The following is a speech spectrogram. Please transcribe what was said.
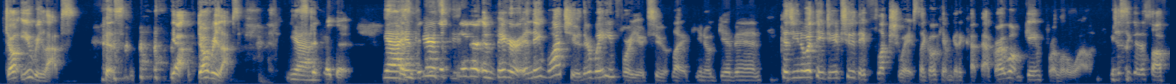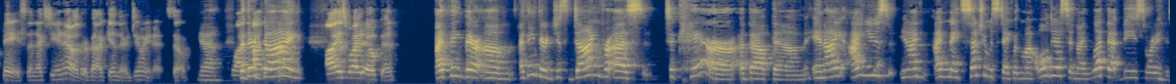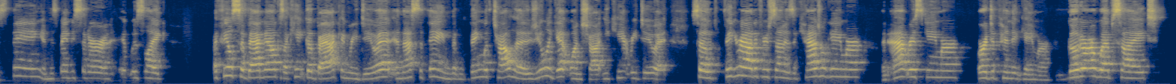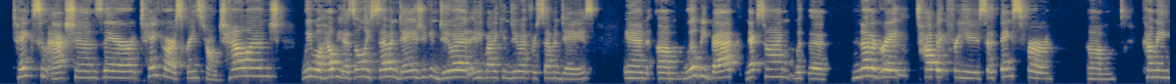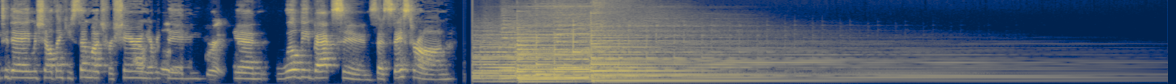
don't you relapse because yeah don't relapse. Yeah. Stick with it yeah and parents bigger and bigger and they watch you. They're waiting for you to like you know give in. Because you know what they do too? They fluctuate. It's like okay i'm going to cut back or i won't game for a little while just to get us off base. The next thing you know they're back in there doing it. So yeah. but they're eyes, dying. Eyes wide open. I think they're um i think they're just dying for us to care about them. And i i use you know i i made such a mistake with my oldest and i let that be sort of his thing and his babysitter. And it was like I feel so bad now because I can't go back and redo it. And that's the thing. The thing with childhood is you only get one shot. You can't redo it. So figure out if your son is a casual gamer, an at-risk gamer, or a dependent gamer. Go to our website, take some actions there, take our Screen Strong challenge. We will help you. That's only seven days. You can do it. Anybody can do it for seven days. And um, we'll be back next time with the, another great topic for you. So thanks for um, coming today. Michelle, thank you so much for sharing everything. Great. And we'll be back soon. So stay strong.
